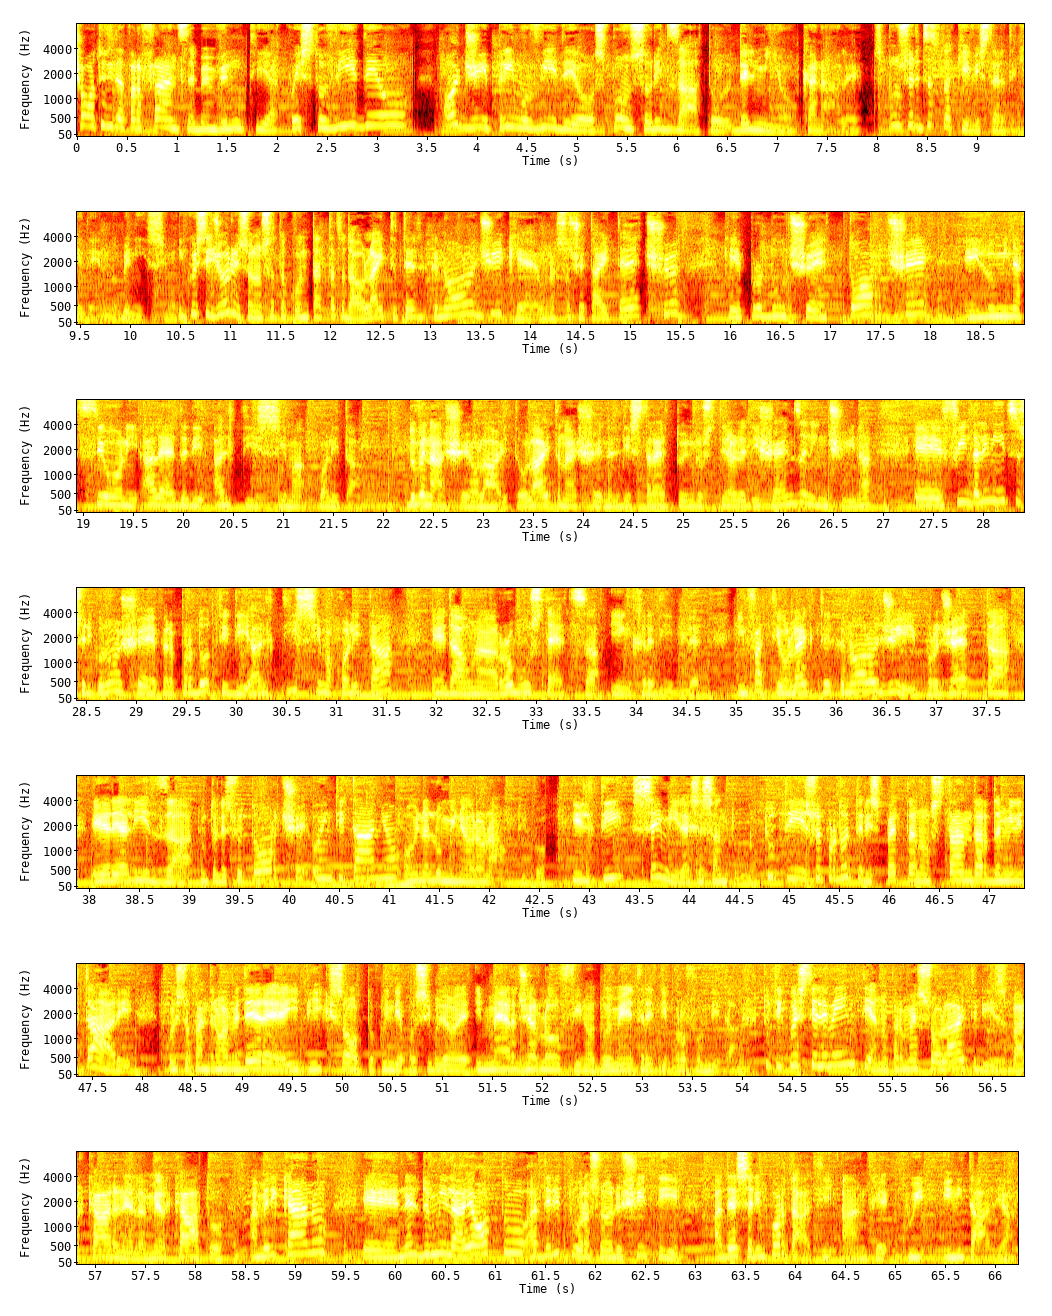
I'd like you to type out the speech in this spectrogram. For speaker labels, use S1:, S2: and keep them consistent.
S1: Ciao a tutti da Parafranz e benvenuti a questo video. Oggi primo video sponsorizzato del mio canale. Sponsorizzato da chi vi starete chiedendo? Benissimo. In questi giorni sono stato contattato da Olight Technology, che è una società high-tech che produce torce e illuminazioni a LED di altissima qualità. Dove nasce Olight? Olight nasce nel distretto industriale di Shenzhen in Cina e fin dall'inizio si riconosce per prodotti di altissima qualità e da una robustezza incredibile. Infatti Olight Technology progetta e realizza tutte le sue torce o in titanio o in alluminio aeronautico. Il T6061. Tutti i suoi prodotti rispettano standard militari, questo che andremo a vedere è IPX8, quindi è possibile immergerlo fino a 2 metri di profondità. Tutti questi elementi hanno permesso a Light di sbarcare nel mercato americano e nel 2008 addirittura sono riusciti ad essere importati anche qui in Italia.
